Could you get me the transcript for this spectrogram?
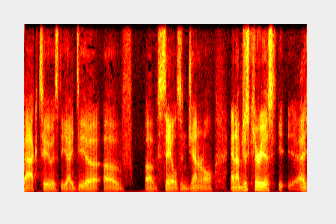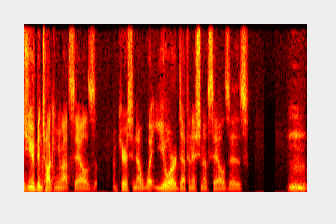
back too is the idea of of sales in general. And I'm just curious, as you've been talking about sales, I'm curious to know what your definition of sales is. Mm.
